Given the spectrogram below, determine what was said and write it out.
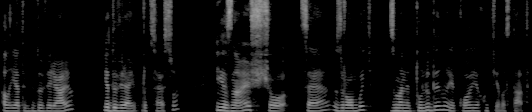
але я тобі довіряю. Я довіряю процесу, і я знаю, що це зробить з мене ту людину, якою я хотіла стати.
